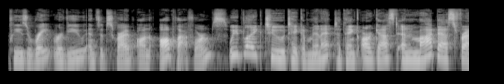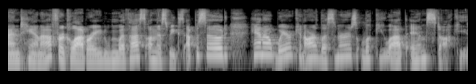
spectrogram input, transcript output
Please rate, review, and subscribe on all platforms. We'd like to take a minute to thank our guest and my best friend, Hannah, for collaborating with us on this week's episode. Hannah, where can our listeners look you up and stalk you?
